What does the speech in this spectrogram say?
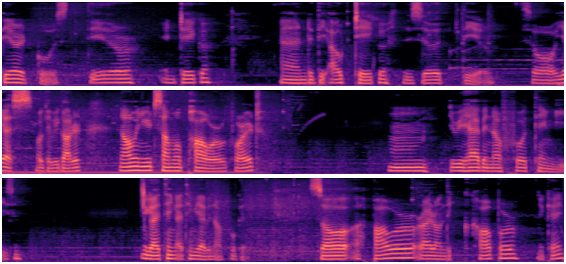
there it goes there intake and the outtake is uh, there. So yes okay we got it. Now we need some more power for it. Hmm do we have enough for thingies? Okay i think i think we have enough okay. So uh, power right on the copper okay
